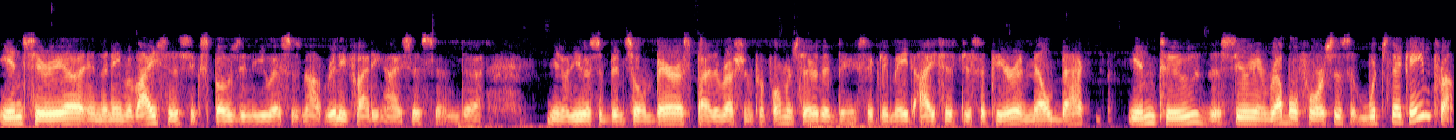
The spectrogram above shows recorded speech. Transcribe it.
in Syria in the name of ISIS, exposing the U.S. is not really fighting ISIS. And, uh, you know, the U.S. have been so embarrassed by the Russian performance there, they basically made ISIS disappear and meld back into the Syrian rebel forces which they came from.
